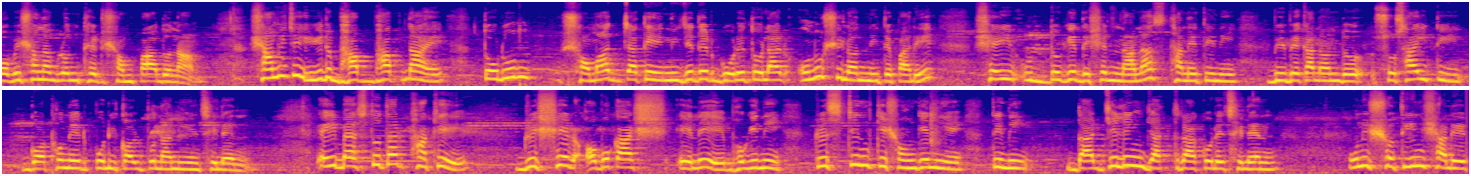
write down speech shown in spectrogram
গবেষণা গ্রন্থের সম্পাদনা। স্বামীজির ভাব ভাবনায় তরুণ সমাজ যাতে নিজেদের গড়ে তোলার অনুশীলন নিতে পারে, সেই উদ্যোগে দেশের নানা স্থানে তিনি বিবেকানন্দ সোসাইটি গঠনের পরিকল্পনা নিয়েছিলেন। এই ব্যস্ততার ফাঁকে গ্রীষ্মের অবকাশ এলে ভগিনী ক্রিস্টিনকে সঙ্গে নিয়ে তিনি দার্জিলিং যাত্রা করেছিলেন। উনিশশো তিন সালের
